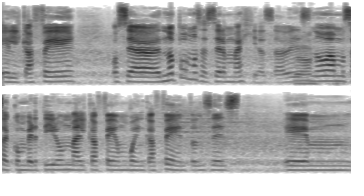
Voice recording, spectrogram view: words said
el café. O sea, no podemos hacer magia, ¿sabes? No. No vamos a convertir un mal café en un buen café. Entonces, em,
